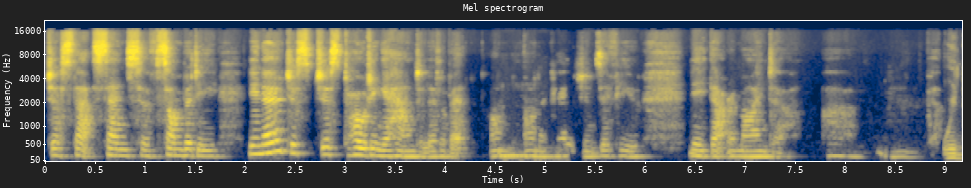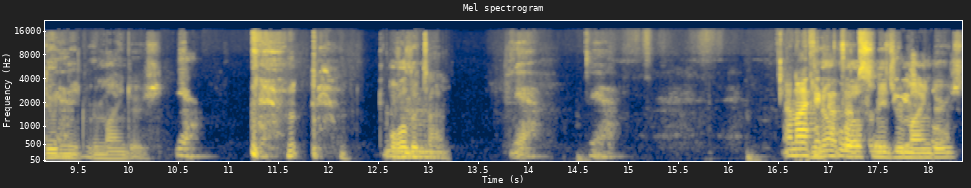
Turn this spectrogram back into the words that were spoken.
just that sense of somebody you know just just holding your hand a little bit on mm-hmm. on occasions if you need that reminder um, mm. we do yeah. need reminders yeah all the mm-hmm. time yeah yeah and I think you know who else needs beautiful. reminders?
